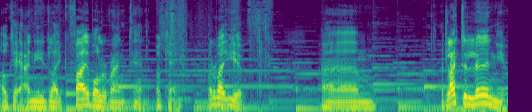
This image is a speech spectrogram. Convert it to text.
Okay, I need like fireball at rank 10. Okay, what about you? Um, I'd like to learn you.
